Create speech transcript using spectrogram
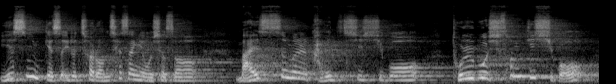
예수님께서 이처럼 세상에 오셔서 말씀을 가르치시고 돌보시 섬기시고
